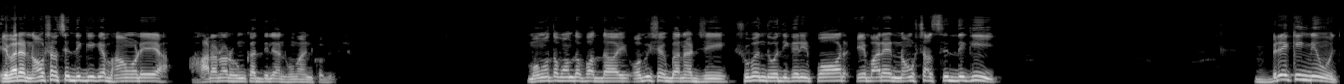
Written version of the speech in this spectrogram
এবারে নওশাদ সিদ্দিকীকে ভাঙড়ে হারানোর হুঙ্কার দিলেন হুমায়ুন কবির। মমতা বন্দ্যোপাধ্যায়, অভিষেক ব্যানার্জি, শুভেন্দু অধিকারীর পর এবারে নওশাদ সিদ্দিকী। ব্রেকিং নিউজ,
